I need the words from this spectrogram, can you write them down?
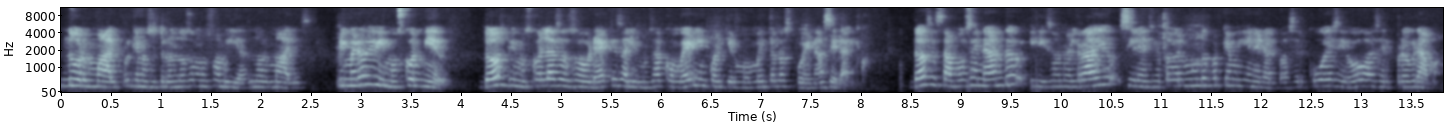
normal, porque nosotros no somos familias normales. Primero vivimos con miedo. Dos, vivimos con la zozobra de que salimos a comer y en cualquier momento nos pueden hacer algo. Dos, estamos cenando y sonó el radio, silencio a todo el mundo porque mi general va a hacer QSO, va a hacer programa.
